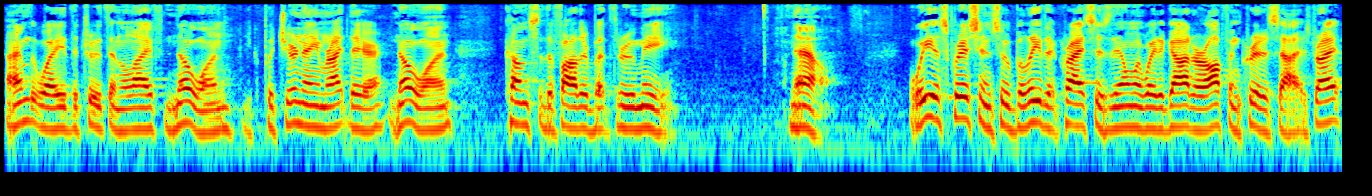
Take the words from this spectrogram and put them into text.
I am the way, the truth, and the life. No one, you can put your name right there, no one comes to the Father but through me. Now, we as Christians who believe that Christ is the only way to God are often criticized, right?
